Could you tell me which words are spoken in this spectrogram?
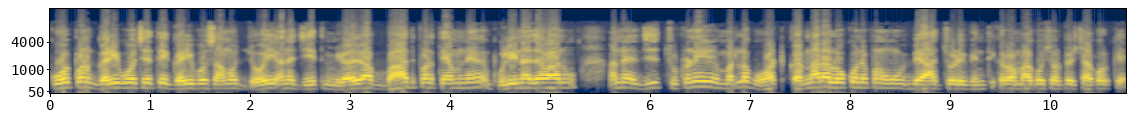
કોઈ પણ ગરીબો છે તે ગરીબો સામે જોઈ અને જીત મેળવ્યા બાદ પણ તેમને ભૂલી ના જવાનું. અને જે ચૂંટણી મતલબ વોટ કરનારા લોકોને પણ હું બે હાથ જોડી વિનંતી કરવા માંગુ છું, અલ્પેશ ઠાકોર, કે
